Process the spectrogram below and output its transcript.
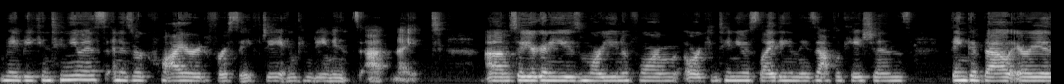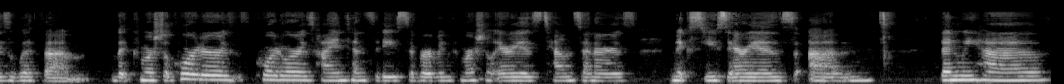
may be continuous and is required for safety and convenience at night. Um, so you're going to use more uniform or continuous lighting in these applications think about areas with um, the commercial corridors, corridors, high intensity suburban commercial areas, town centers, mixed use areas. Um, then we have,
